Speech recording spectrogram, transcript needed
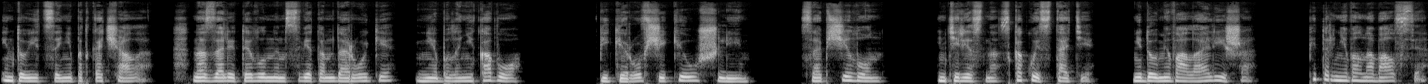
Интуиция не подкачала. На залитой лунным светом дороге не было никого. «Пикировщики ушли», – сообщил он. «Интересно, с какой стати?» – недоумевала Алиша. Питер не волновался.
